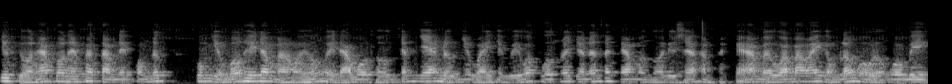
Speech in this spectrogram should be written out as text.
trước chùa tháp có thể phát tâm đem công đức cũng dường bố thí đó mà hồi hướng về đạo vô thượng chánh giác được như vậy thì vị quốc vương đó cho đến tất cả mọi người đều sẽ thành phật cả bởi quả báo ấy rộng lớn vô lượng vô biên.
